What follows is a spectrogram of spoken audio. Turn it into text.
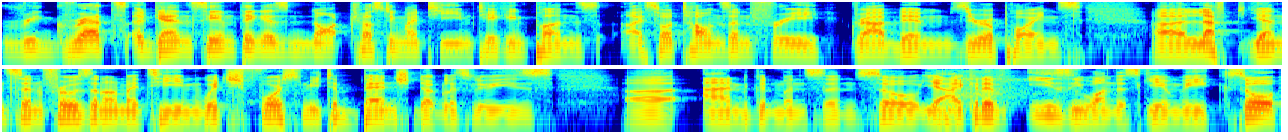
regrets again, same thing as not trusting my team, taking puns. I saw Townsend free, grabbed him, zero points. Uh, left Jensen frozen on my team, which forced me to bench Douglas Luiz uh, and Gudmundsson. So yeah, I could have easily won this game week. So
